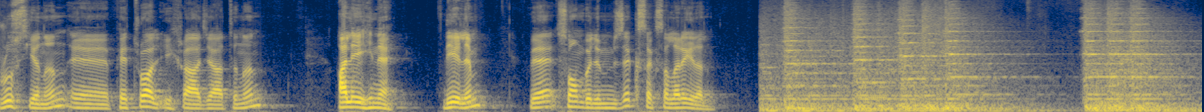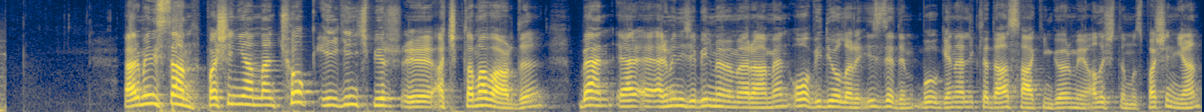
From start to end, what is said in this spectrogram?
Rusya'nın e, petrol ihracatının aleyhine diyelim ve son bölümümüze kısa kısalara gelelim. Ermenistan, Paşinyan'dan çok ilginç bir e, açıklama vardı. Ben er, Ermenice bilmememe rağmen o videoları izledim. Bu genellikle daha sakin görmeye alıştığımız Paşinyan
